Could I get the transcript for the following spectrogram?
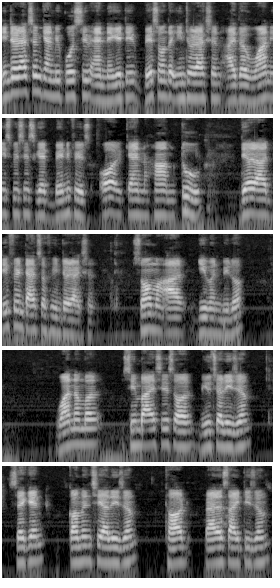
Interaction can be positive and negative. Based on the interaction, either one species get benefits or can harm two. There are different types of interaction. Some are given below. One number symbiosis or mutualism. Second, commensalism. Third, parasitism.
